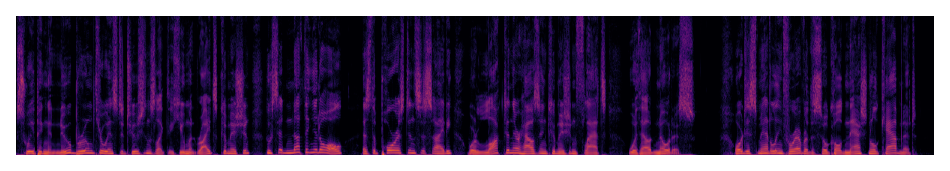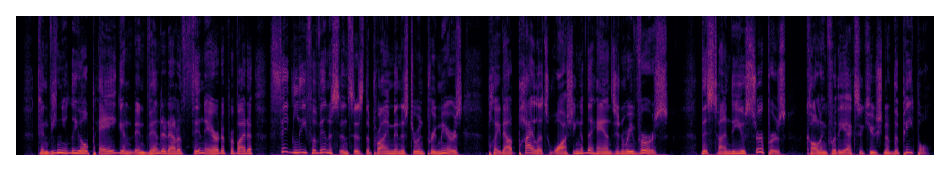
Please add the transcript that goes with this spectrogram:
Sweeping a new broom through institutions like the Human Rights Commission, who said nothing at all as the poorest in society were locked in their housing commission flats without notice. Or dismantling forever the so called National Cabinet, conveniently opaque and invented out of thin air to provide a fig leaf of innocence as the Prime Minister and Premiers played out Pilate's washing of the hands in reverse, this time the usurpers calling for the execution of the people.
